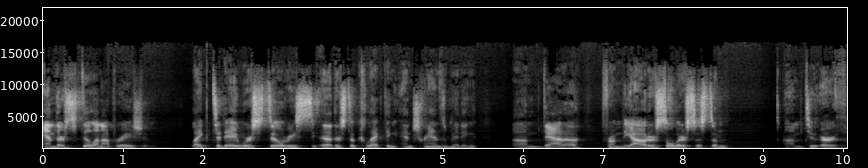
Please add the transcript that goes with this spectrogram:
and they're still in operation. Like today, we're still uh, they're still collecting and transmitting um, data from the outer solar system um, to Earth.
